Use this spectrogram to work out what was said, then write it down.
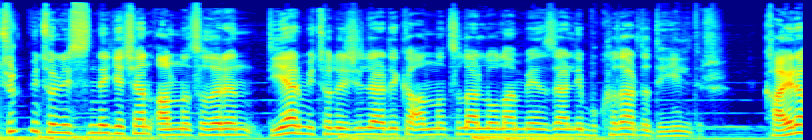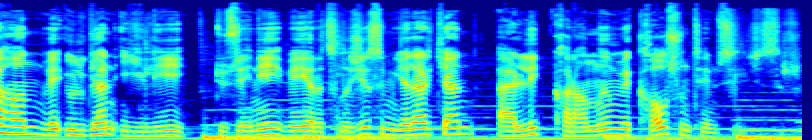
Türk mitolojisinde geçen anlatıların diğer mitolojilerdeki anlatılarla olan benzerliği bu kadar da değildir. Kayrahan ve Ülgen iyiliği, düzeni ve yaratılıcı simgelerken erlik karanlığın ve kaosun temsilcisidir.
